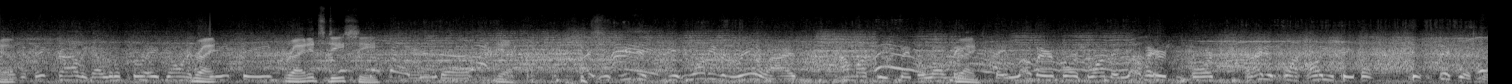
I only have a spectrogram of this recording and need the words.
Yeah. There's a big crowd. We got a little parade going at Right. DC. Right, it's DC. And uh, Yeah, you, you just, you, you won't even realize how much these people love me. Right. They love Air Force One. They love Harrison Ford. And I just want all you people to stick with me.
